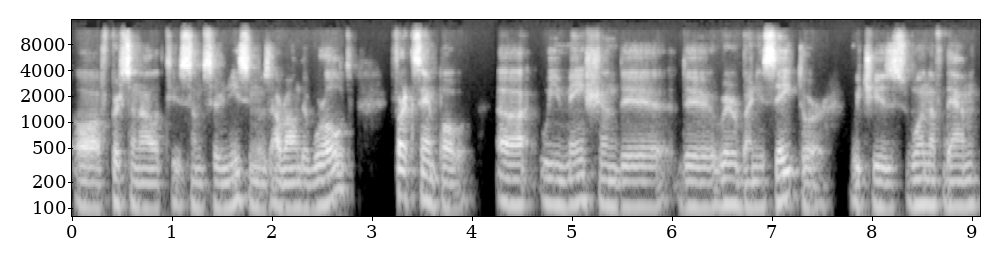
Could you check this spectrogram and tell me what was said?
of personalities, some Serenissimus around the world. For example, we mentioned the, the reurbanizator, which is one of them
